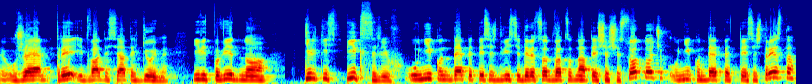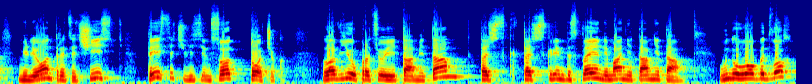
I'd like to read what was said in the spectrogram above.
е, уже 3,2 дюйми. І відповідно кількість пікселів у Nikon D5200 921 600 точок, у Nikon D5300 мільйон 36 800 точок. Лав'ю працює і там, і там. Тач- Тачскрін дисплея нема ні там, ні там. У, обидвох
